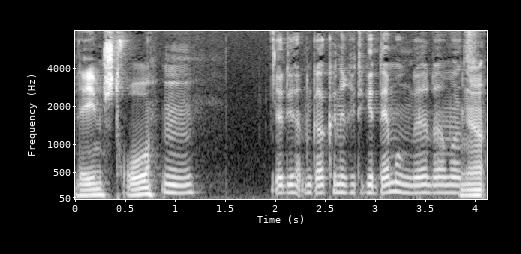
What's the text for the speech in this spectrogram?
Lehm, Stroh. Mhm. Ja, die hatten gar keine richtige Dämmung, gell, damals. Ja.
